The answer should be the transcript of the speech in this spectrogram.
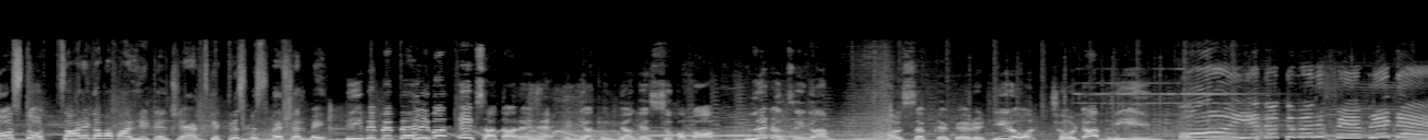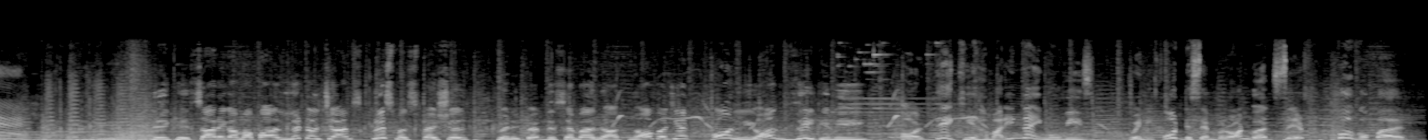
दोस्तों Sare gamma little champs के Christmas special में टीवी पे पहली बार एक साथ आ रहे हैं इंडिया के youngest super pop little Singham और सबके फेवरेट हीरो छोटा भीम। ओ, ये तो तुम्हारे फेवरेट है। देखिए Sa Re Ga Ma little champs Christmas special 25 दिसंबर रात 9 बजे ओनली ऑन जी टीवी और देखिए हमारी नई मूवीज़ 24 दिसंबर ऑनवर्ड सिर्फ़ पोगो पर।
